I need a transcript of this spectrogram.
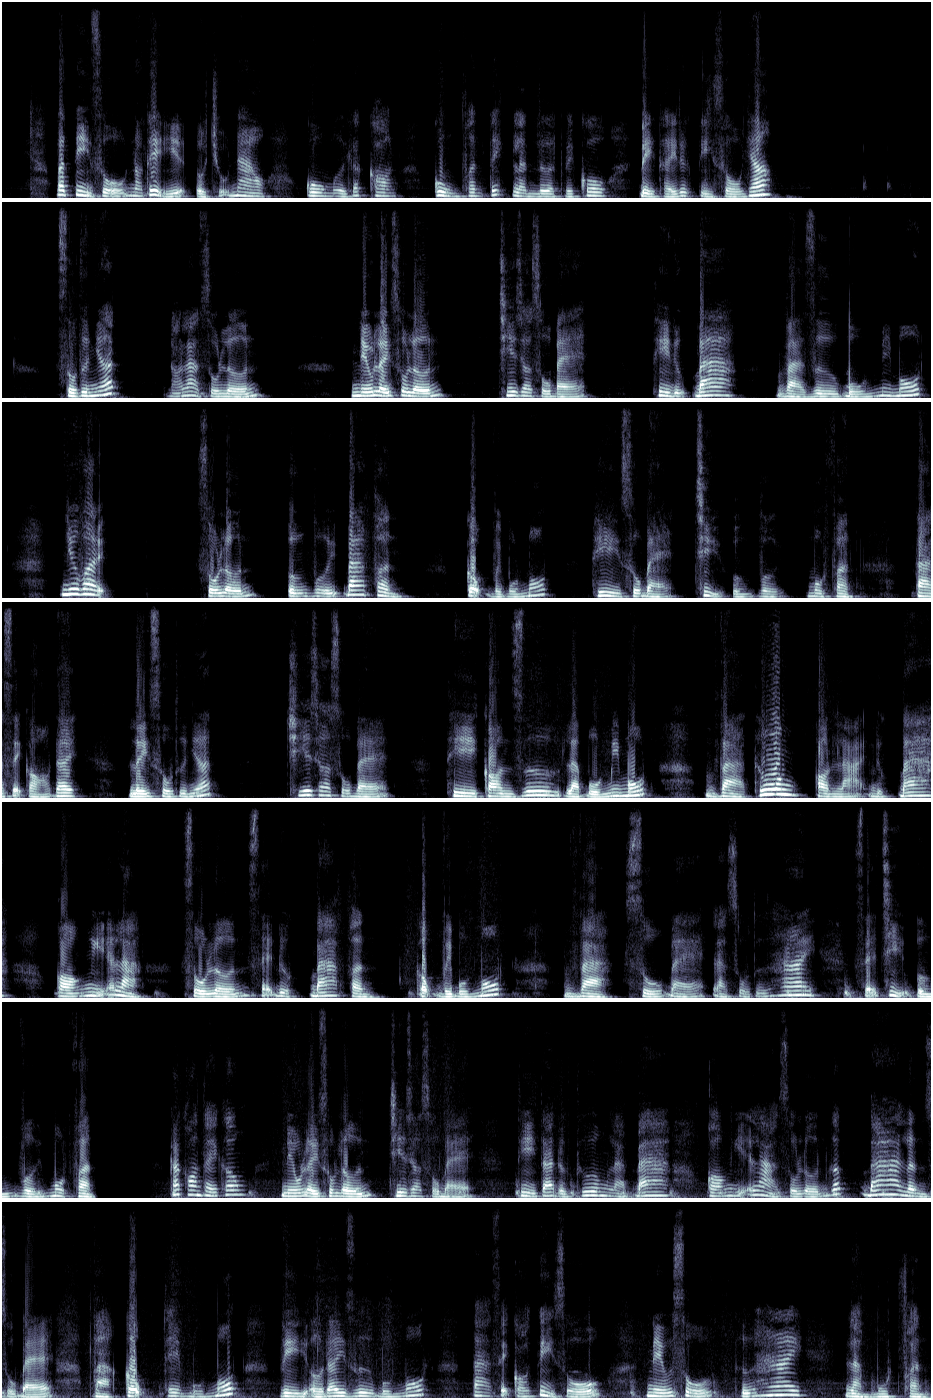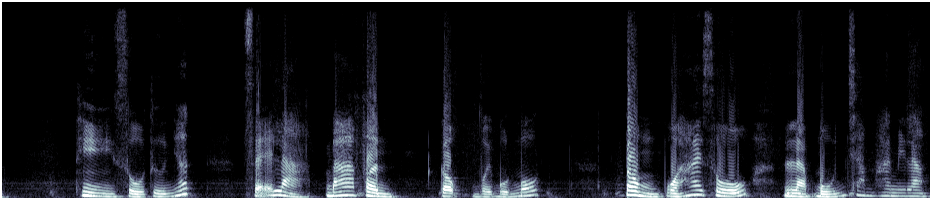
Và tỷ số nó thể hiện ở chỗ nào? Cô mời các con cùng phân tích lần lượt với cô để thấy được tỷ số nhé. Số thứ nhất, nó là số lớn. Nếu lấy số lớn chia cho số bé thì được 3 và dư 41. Như vậy, số lớn ứng với 3 phần cộng với 41 thì số bé chỉ ứng với một phần. Ta sẽ có đây, lấy số thứ nhất chia cho số bé thì còn dư là 41 và thương còn lại được 3, có nghĩa là số lớn sẽ được 3 phần cộng với 41 và số bé là số thứ hai sẽ chỉ ứng với một phần. Các con thấy không? Nếu lấy số lớn chia cho số bé thì ta được thương là 3, có nghĩa là số lớn gấp 3 lần số bé và cộng thêm 41 vì ở đây dư 41 ta sẽ có tỷ số nếu số thứ hai là một phần, thì số thứ nhất sẽ là 3 phần cộng với 41. Tổng của hai số là 425.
